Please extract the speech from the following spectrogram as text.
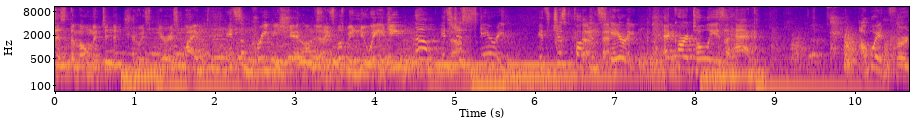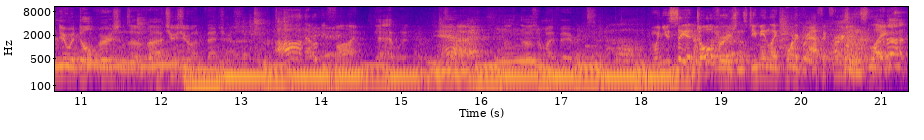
Access the moment in the truest, purest way. It's some creepy shit, honestly. It's supposed to be new agey. No, it's just scary. It's just fucking scary. Eckhart Tolle is a hack. I'm waiting for new adult versions of uh, Choose Your Own Adventures. Oh, that would be fun. Yeah, it would. Yeah. Those, those are my favorites. When you say adult versions, do you mean like pornographic versions? Like?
